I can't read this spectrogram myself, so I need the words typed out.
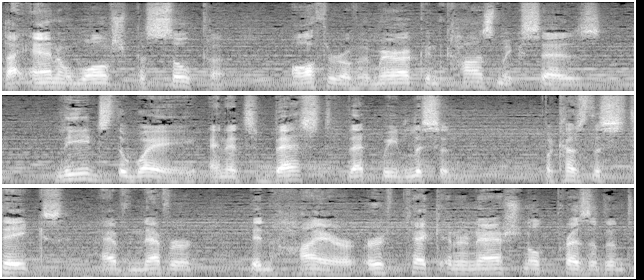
Diana Walsh Pasulka, author of American Cosmic, says, leads the way, and it's best that we listen because the stakes have never been higher. Earth Tech International President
